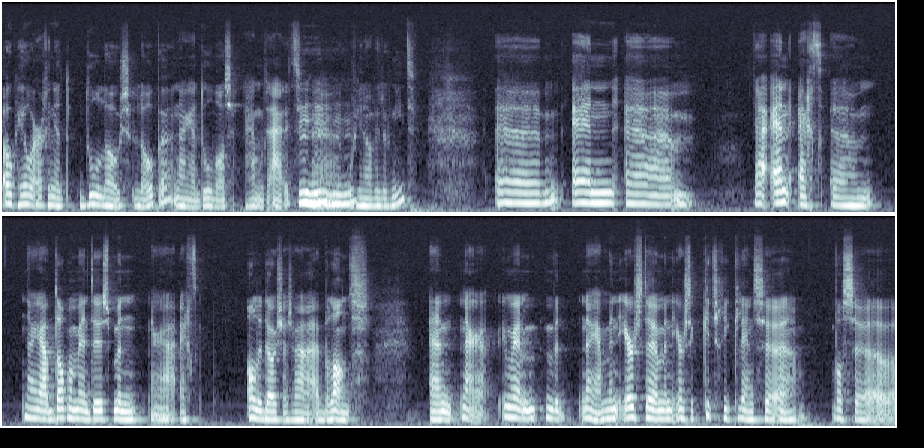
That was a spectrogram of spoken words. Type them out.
ook heel erg in het doelloos lopen. Nou ja, het doel was, hij moet uit, Mhm, eh, mhm. of je nou wil of niet. Ehm, en, ehm, ja, en echt, nou ja, op dat moment dus mijn, nou ja, echt alle doosjes waren uit balans. En nou ja, mijn, nou ja, mijn eerste, mijn eerste cleanse eh, was, eh,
